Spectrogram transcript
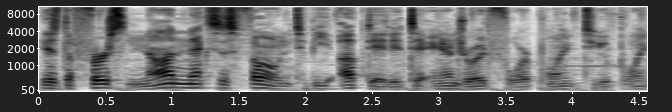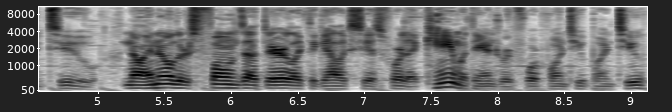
is the first non-Nexus phone to be updated to Android 4.2.2. Now I know there's phones out there like the Galaxy S4 that came with Android 4.2.2.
